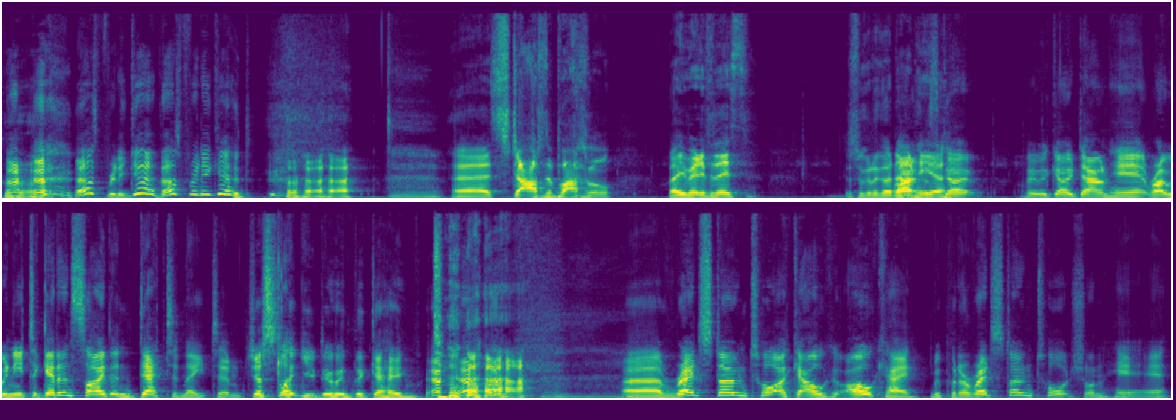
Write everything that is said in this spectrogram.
That's pretty good. That's pretty good. Uh, start the battle. Are you ready for this? Just we're gonna go down right, here. let's go. I think we go down here. Right, we need to get inside and detonate him, just like you do in the game. uh, redstone torch. Okay, oh, okay, we put a redstone torch on here,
